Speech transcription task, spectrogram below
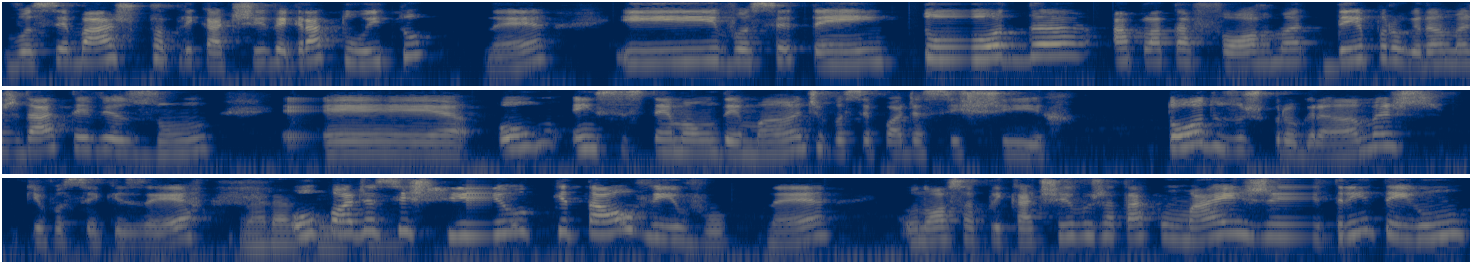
você baixa o aplicativo, é gratuito, né? E você tem toda a plataforma de programas da TV Zoom, é, ou em sistema on demand, você pode assistir todos os programas que você quiser, Maravilha. ou pode assistir o que está ao vivo, né? O nosso aplicativo já está com mais de 31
